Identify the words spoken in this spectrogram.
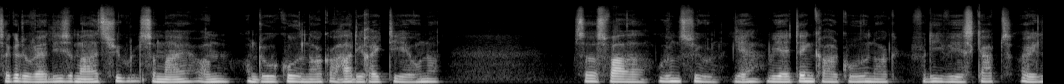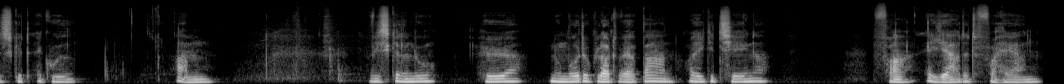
Så kan du være lige så meget i tvivl som mig om, om du er god nok og har de rigtige evner. Så er svaret uden tvivl, ja, vi er i den grad gode nok, fordi vi er skabt og elsket af Gud. Amen. Vi skal nu høre, nu må du blot være barn og ikke tjener, fra af hjertet for Herren.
